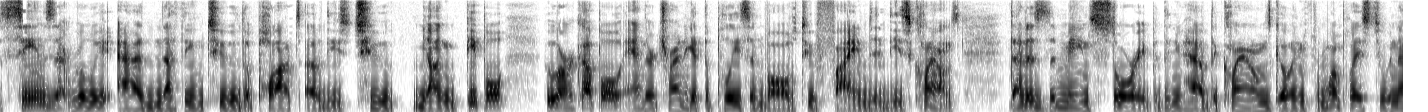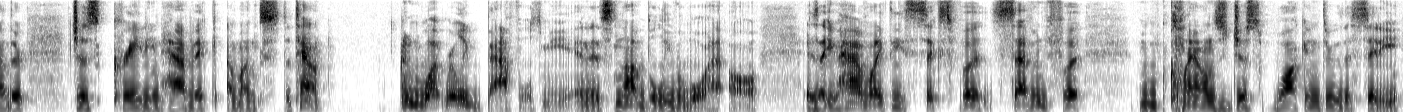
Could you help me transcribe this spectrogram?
scenes that really add nothing to the plot of these two young people who are a couple and they're trying to get the police involved to find these clowns. That is the main story, but then you have the clowns going from one place to another, just creating havoc amongst the town. And what really baffles me, and it's not believable at all, is that you have like these six foot, seven foot clowns just walking through the city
